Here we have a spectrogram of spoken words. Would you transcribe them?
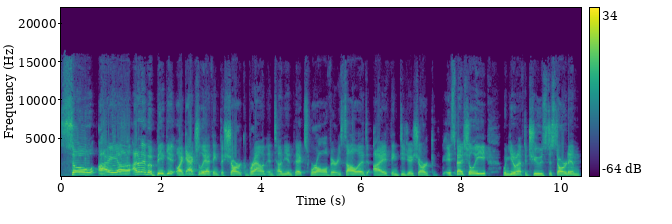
So I uh, I don't have a big like actually I think the Chark, Brown, and Tonyan picks were all very solid. I think DJ Chark, especially when you don't have to choose to start him,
